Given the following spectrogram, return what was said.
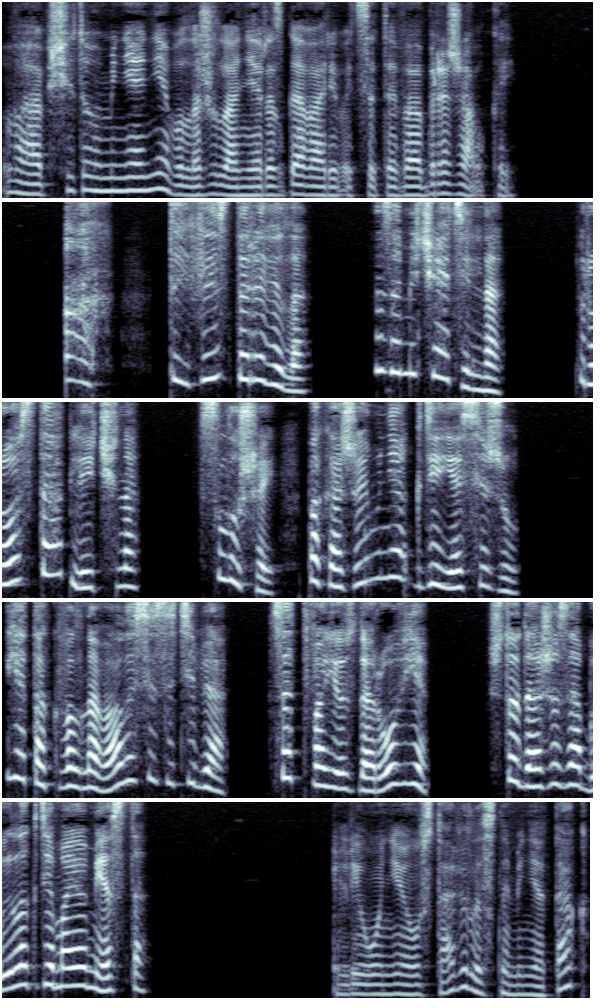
Вообще-то у меня не было желания разговаривать с этой воображалкой. «Ах, ты выздоровела? Замечательно! Просто отлично! Слушай, покажи мне, где я сижу. Я так волновалась из-за тебя, за твое здоровье, что даже забыла, где мое место». Леония уставилась на меня так,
